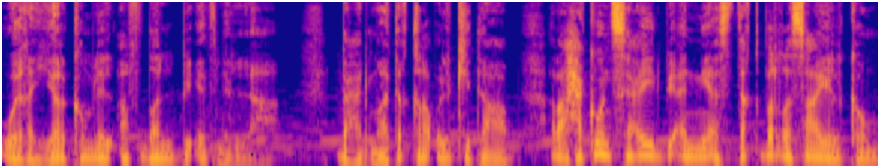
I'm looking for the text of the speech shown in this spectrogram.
ويغيركم للأفضل بإذن الله. بعد ما تقرأوا الكتاب راح أكون سعيد بأني أستقبل رسائلكم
